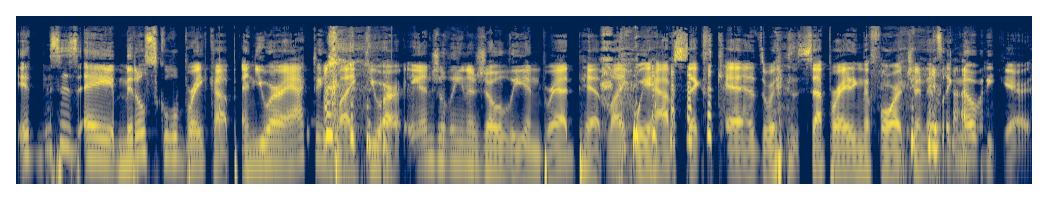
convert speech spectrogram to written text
It, this is a middle school breakup and you are acting like you are Angelina Jolie and Brad Pitt like we have six kids we're separating the fortune it's like Yeah. nobody cares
